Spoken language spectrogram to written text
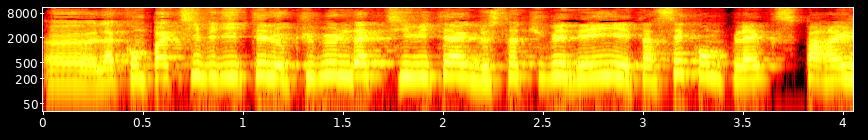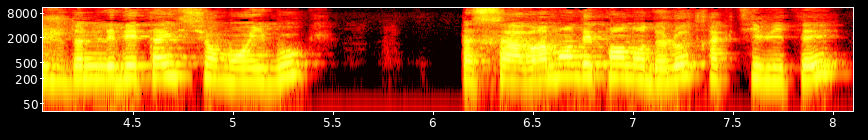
la compatibilité, le cumul d'activités avec le statut VDI est assez complexe. Pareil, je donne les détails sur mon e-book parce que ça va vraiment dépendre de l'autre activité.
